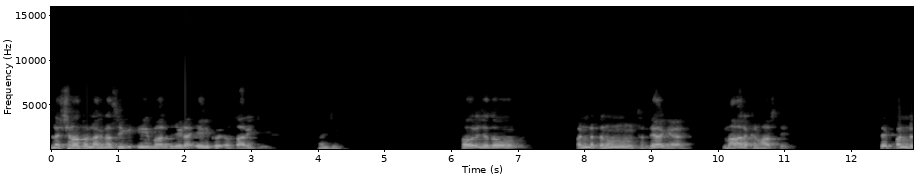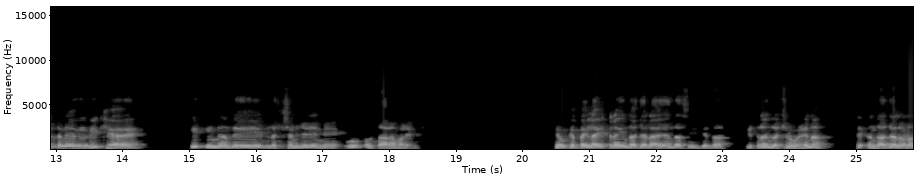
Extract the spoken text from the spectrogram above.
ਲੱਛਣਾਂ ਤੋਂ ਲੱਗਦਾ ਸੀ ਕਿ ਇਹ ਬਾਲਕ ਜਿਹੜਾ ਇਹ ਵੀ ਕੋਈ ਅਵਤਾਰੀ ਜੀ ਹੈ। ਹਾਂਜੀ। ਔਰ ਜਦੋਂ ਪੰਡਤ ਨੂੰ ਸੱਦਿਆ ਗਿਆ ਨਾਂ ਰੱਖਣ ਵਾਸਤੇ ਤੇ ਪੰਡਤ ਨੇ ਵੀ ਵੇਖਿਆ ਹੈ ਕਿ ਇਹਨਾਂ ਦੇ ਲੱਛਣ ਜਿਹੜੇ ਨੇ ਉਹ ਅਵਤਾਰਾਂ ਵਾਲੇ ਨੇ। ਕਿਉਂਕਿ ਪਹਿਲਾਂ ਇਤਨਾ ਹੀ ਅੰਦਾਜ਼ਾ ਲਾਇਆ ਜਾਂਦਾ ਸੀ ਜਿੱਦਾਂ ਇਸ ਤਰ੍ਹਾਂ ਦੇ ਲੱਛਣ ਹੋਏ ਨਾ ਤੇ ਅੰਦਾਜ਼ਾ ਲਾਉਣਾ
